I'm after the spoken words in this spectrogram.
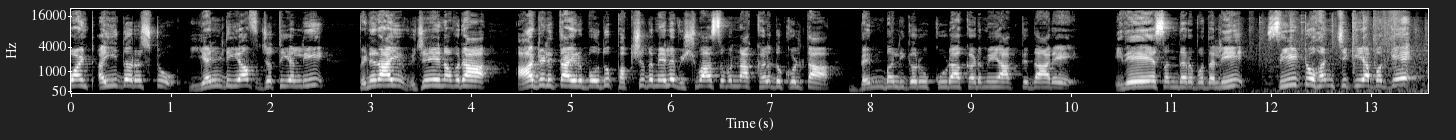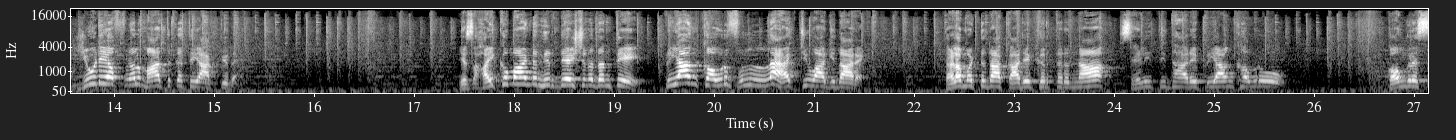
ಪಾಯಿಂಟ್ ಐದರಷ್ಟು ಎಲ್ ಡಿ ಎಫ್ ಜೊತೆಯಲ್ಲಿ ಪಿಣರಾಯಿ ವಿಜಯನ್ ಅವರ ಆಡಳಿತ ಇರಬಹುದು ಪಕ್ಷದ ಮೇಲೆ ವಿಶ್ವಾಸವನ್ನ ಕಳೆದುಕೊಳ್ತಾ ಬೆಂಬಲಿಗರು ಕೂಡ ಕಡಿಮೆ ಆಗ್ತಿದ್ದಾರೆ. ಇದೇ ಸಂದರ್ಭದಲ್ಲಿ ಸೀಟು ಹಂಚಿಕೆಯ ಬಗ್ಗೆ ಯು ಡಿ ಎಫ್ನಲ್ಲಿ ಮಾತುಕತೆ ಆಗ್ತಿದೆ. ಎಸ್, ಹೈಕಮಾಂಡ್ ನಿರ್ದೇಶನದಂತೆ ಪ್ರಿಯಾಂಕಾ ಅವರು ಫುಲ್ ಆಕ್ಟಿವ್ ಆಗಿದ್ದಾರೆ. ತಳಮಟ್ಟದ ಕಾರ್ಯಕರ್ತರನ್ನ ಸೆಳೆತಿದ್ದಾರೆ ಪ್ರಿಯಾಂಕಾ ಅವರು. ಕಾಂಗ್ರೆಸ್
